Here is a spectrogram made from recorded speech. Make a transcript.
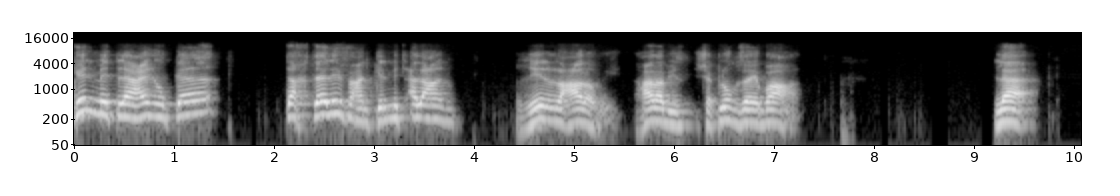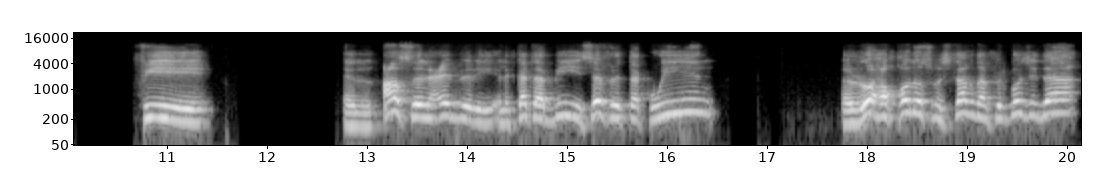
كلمة لاعنك تختلف عن كلمة ألعنه غير العربي. عربي شكلهم زي بعض. لا في الأصل العبري اللي اتكتب بيه سفر التكوين الروح القدس مستخدم في الجزء ده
